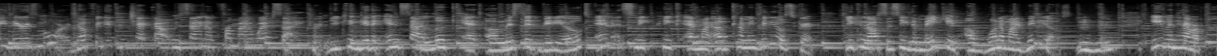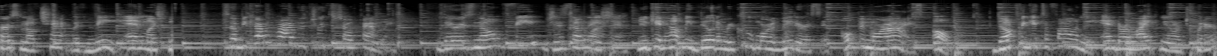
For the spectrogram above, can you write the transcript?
Hey, there's more. Don't forget to check out and sign up for my website. You can get an inside look at unlisted videos and a sneak peek at my upcoming video script. You can also see the making of one of my videos. Mm-hmm. Even have a personal chat with me and much more. So become part of the Truth Show family. There is no fee, just donation. You can help me build and recruit more leaders and open more eyes. Oh, don't forget to follow me and or like me on Twitter,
